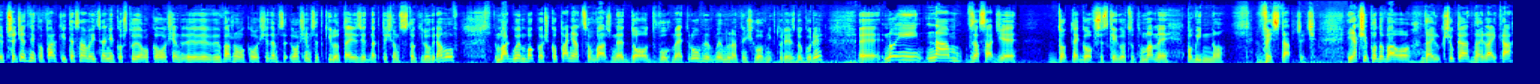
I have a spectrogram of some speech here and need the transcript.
E, przeciętne koparki te samej cenie kosztują około 8, e, ważą około 700, 800 kg, ta jest jednak 1100 kg. Ma głębokość kopania, co ważne, do 2 metrów, ze względu na ten siłownik, który jest do góry. E, no i nam w zasadzie do tego wszystkiego, co tu mamy, powinno wystarczyć. Jak się podobało, daj kciuka, daj lajka.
